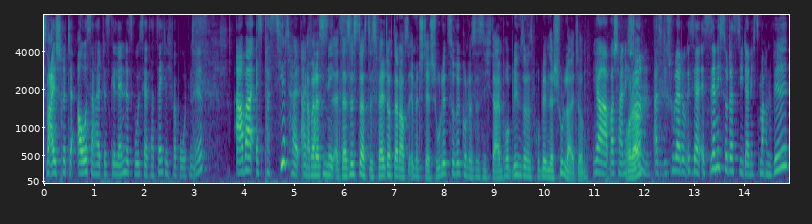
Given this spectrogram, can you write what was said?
zwei Schritte außerhalb des Geländes, wo es ja tatsächlich verboten ist. Aber es passiert halt einfach Aber das, nichts. das ist das, das fällt doch dann aufs Image der Schule zurück und das ist nicht dein Problem, sondern das Problem der Schulleitung. Ja, wahrscheinlich Oder? schon. Also die Schulleitung ist ja, es ist ja nicht so, dass sie da nichts machen will,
